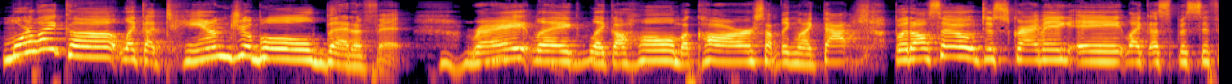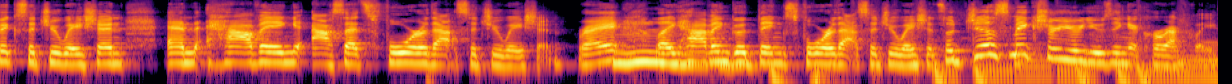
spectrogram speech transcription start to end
more like a, like a tangible benefit, mm-hmm. right? Like, mm-hmm. like a home, a car, something like that, but also describing a, like a specific situation and having assets for that situation, right? Mm-hmm. Like having good things for that situation. So just make sure you're using it correctly.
